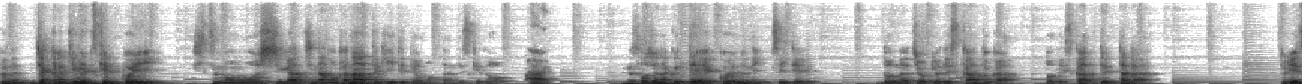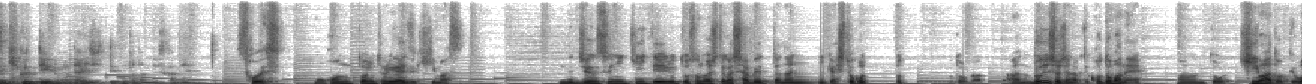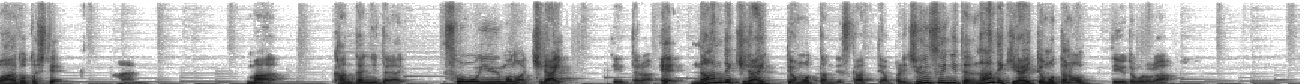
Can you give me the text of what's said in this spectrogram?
若干決めつけっぽい質問をしがちなのかなって聞いてて思ったんですけど、はい。そうじゃなくて、こういうのについてどんな状況ですかとか、どうですかって、ただ、とりあえず聞くっていうのが大事ってことなんですかね。そうです。もう本当にとりあえず聞きます。で、純粋に聞いていると、その人が喋った何か一言とか、あの文章じゃなくて言葉ね、うんと、キーワードってワードとして、はい。まあ、簡単に言ったら、そういうものは嫌いって言ったら、え、なんで嫌いって思ったんですかって、やっぱり純粋に言ったら、なんで嫌いって思ったのっていうところが、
